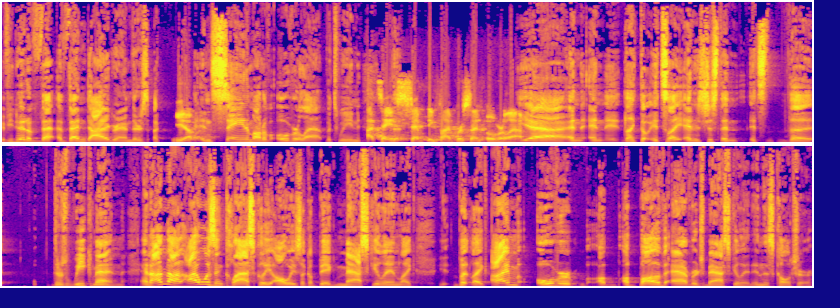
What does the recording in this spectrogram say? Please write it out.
if you did a, Ve- a Venn diagram, there's a Yep. insane amount of overlap between I'd say it's seventy five percent overlap. yeah, and and it, like the, it's like and it's just and it's the there's weak men, and I'm not. I wasn't classically always like a big masculine like, but like I'm over above average masculine in this culture.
